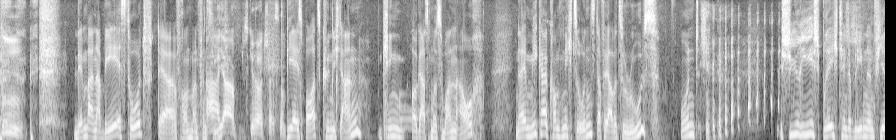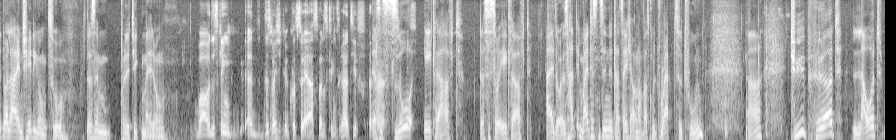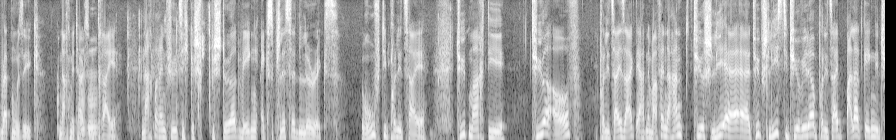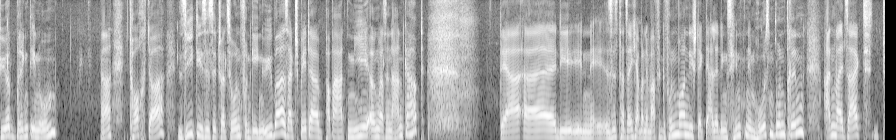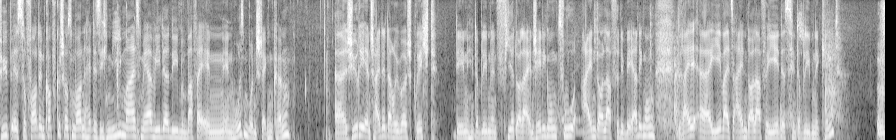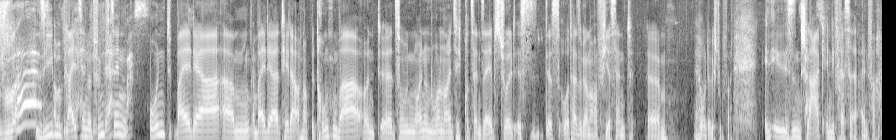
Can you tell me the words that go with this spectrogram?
Hm. Demba Nabe ist tot, der Frontmann von Ah Seed. ja, ich gehört, scheiße. PA Sports kündigt an. King Orgasmus One auch. Na, Mika kommt nicht zu uns, dafür aber zu Roos. Und Jury spricht Hinterbliebenen 4 Dollar Entschädigung zu. Das ist eine Politikmeldung. Wow, das klingt, äh, das möchte ich kurz zuerst, weil das klingt relativ. Äh, Das ist so ekelhaft. Das ist so ekelhaft. Also, es hat im weitesten Sinne tatsächlich auch noch was mit Rap zu tun. Ja. Typ hört laut Rapmusik. Nachmittags um drei. Nachbarin fühlt sich ges- gestört wegen explicit Lyrics. Ruft die Polizei. Typ macht die Tür auf. Polizei sagt, er hat eine Waffe in der Hand. Tür schlie äh, äh, typ schließt die Tür wieder. Polizei ballert gegen die Tür, bringt ihn um. Ja, Tochter sieht diese Situation von gegenüber, sagt später, Papa hat nie irgendwas in der Hand gehabt. Der, äh, die, es ist tatsächlich aber eine Waffe gefunden worden, die steckt er allerdings hinten im Hosenbund drin. Anwalt sagt, Typ ist sofort in den Kopf geschossen worden, hätte sich niemals mehr wieder die Waffe in, in den Hosenbund stecken können. Äh, Jury entscheidet darüber, spricht den Hinterbliebenen 4 Dollar Entschädigung zu, 1 Dollar für die Beerdigung, drei, äh, jeweils 1 Dollar für jedes hinterbliebene Kind. Was? 7, Aber wie- 13 und wie- 15. Was? Und weil der, ähm, weil der Täter auch noch betrunken war und äh, zu 99 Prozent selbst schuld, ist das Urteil sogar noch auf 4 Cent ähm, heruntergestuft worden. Es ist ein Schlag in die Fresse einfach.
